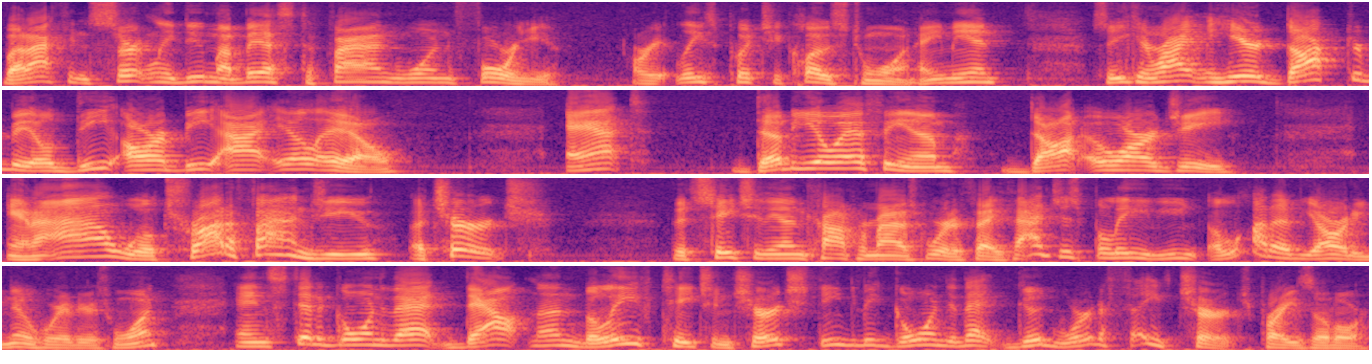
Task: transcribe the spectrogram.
but I can certainly do my best to find one for you, or at least put you close to one. Amen. So you can write me here, Dr. Bill, D R B I L L, at WFM.org, and I will try to find you a church that's teaching the uncompromised word of faith. I just believe you, a lot of you already know where there's one. And instead of going to that doubt and unbelief teaching church, you need to be going to that good word of faith church. Praise the Lord.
